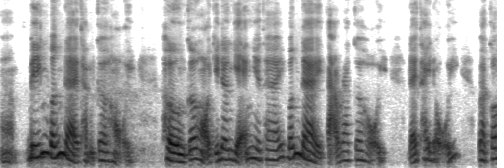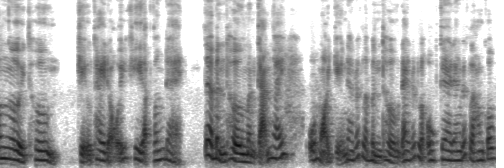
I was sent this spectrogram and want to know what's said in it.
À, biến vấn đề thành cơ hội thường cơ hội chỉ đơn giản như thế, vấn đề tạo ra cơ hội để thay đổi và con người thường chịu thay đổi khi gặp vấn đề. Tức là bình thường mình cảm thấy, ủa, mọi chuyện đang rất là bình thường, đang rất là ok, đang rất là không có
